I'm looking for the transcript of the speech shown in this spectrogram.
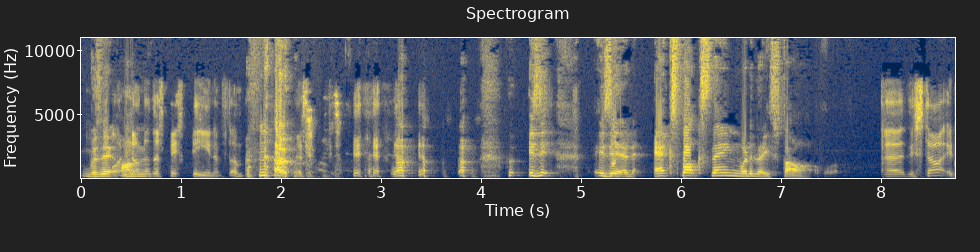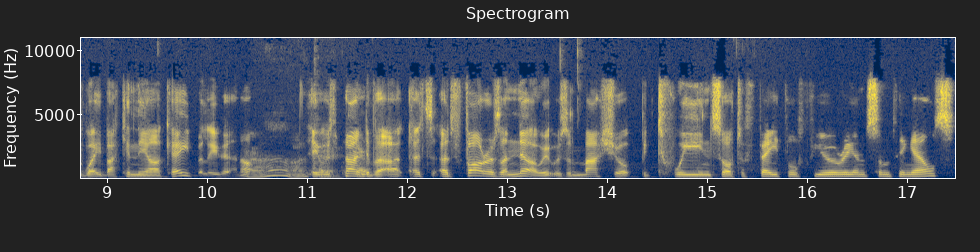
Was it What, on? None of the fifteen of them. no. is it? Is it an Xbox thing? Where did they start? Uh, they started way back in the arcade, believe it or not. Ah, It was okay. kind of a, as, as far as I know, it was a mashup between sort of Fatal Fury and something else.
